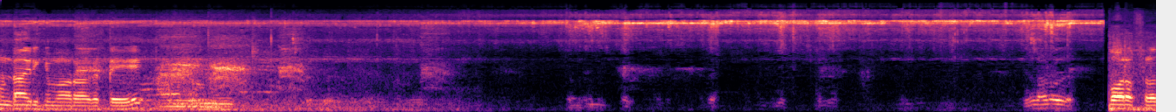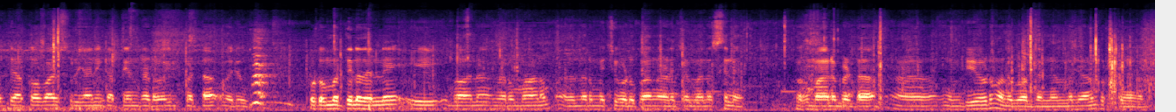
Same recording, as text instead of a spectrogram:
ഉണ്ടായിരിക്കുമാറാകട്ടെ യാക്കോബായ സുറിയാനി കത്തിയന്റെ ഇടവയിൽപ്പെട്ട ഒരു കുടുംബത്തിന് തന്നെ ഈ ഭവന നിർമ്മാണം നിർമ്മിച്ചു കൊടുക്കാൻ കാണിച്ച മനസ്സിന് ബഹുമാനപ്പെട്ട എം പിയോടും അതുപോലെ തന്നെ എം എൽ എയോടും പ്രത്യേകം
